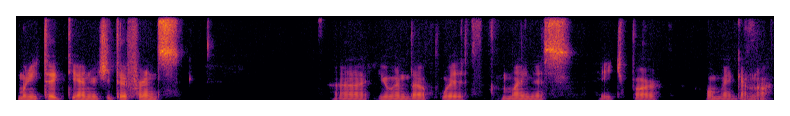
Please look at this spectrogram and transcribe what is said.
When you take the energy difference, uh, you end up with minus h bar omega naught.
